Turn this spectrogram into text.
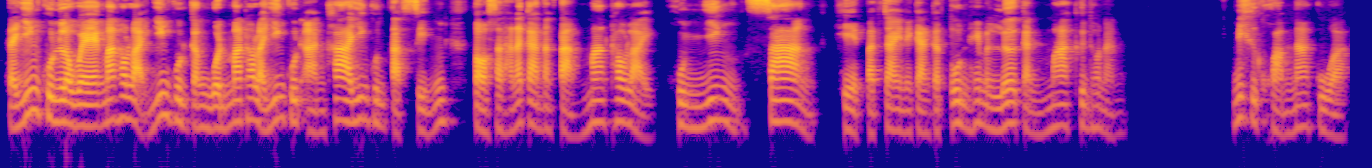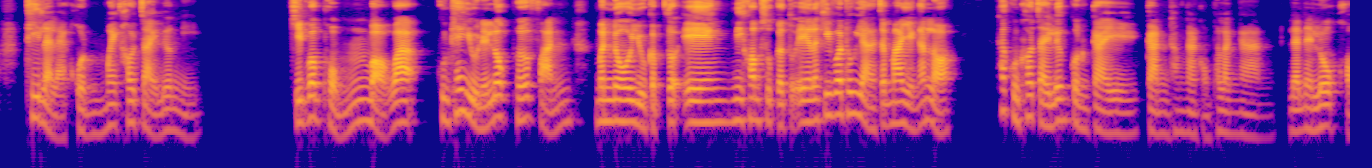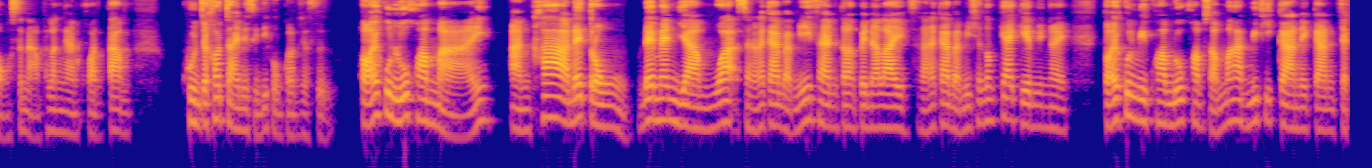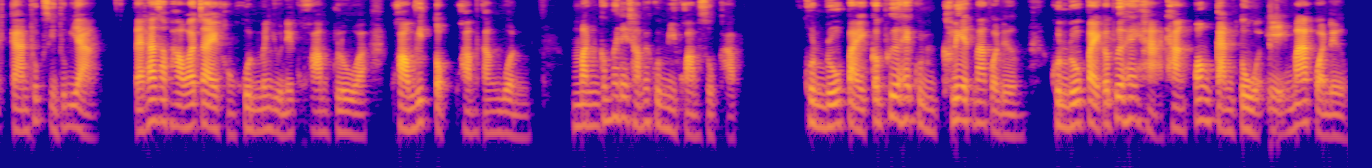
แต่ยิ่งคุณระแวงมากเท่าไหร่ ยิ่งคุณกังวลมากเท่าไหร่ ยิ่งคุณอ่านค่า ยิ่งคุณตัดสินต่อสถานการณ์ต่างๆ มากเท่าไหร่ คุณยิ่งสร้างเหตุปัจจัยในการกระตุ้นให้มันเลิกกันมากขึ้นเท่านั้น นี่คือความน่ากลัวที่หลาย ๆ คนไม่เข้าใจเรื่องนี้ คิดว่าผมบอกว่าคุณแค่อยู่ในโลกเพ้อฝันมโนอยู่กับตัวเอง มีความสุขกับตัวเอง แล้วคิดว่าทุกอย่างจะมาอย่างนั้นเหรอ ถ้าคุณเข้าใจเรื่องกลไกการทำงานของพลังงาน และในโลกของสนามพลังงานควอนตัมคุณจะเข้าใจในสิ่งที่ผมกำลังจะสื่อ ต่อให้คุณรู้ความหมาย อ่านค่าได้ตรง ได้แม่นยำว่าสถานการณ์แบบนี้แฟนกำลังเป็นอะไร สถานการณ์แบบนี้ฉันต้องแก้เกมยังไง ต่อให้คุณมีความรู้ความสามารถวิธีการในการจัดการทุกสิ่งทุกอย่าง แต่ถ้าสภาวะใจของคุณมันอยู่ในความกลัว ความวิตกความกังวล มันก็ไม่ได้ทำให้คุณมีความสุขครับ คุณรู้ไปก็เพื่อให้คุณเครียดมากกว่าเดิม คุณรู้ไปก็เพื่อให้หาทางป้องกันตัวเองมากกว่าเดิม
